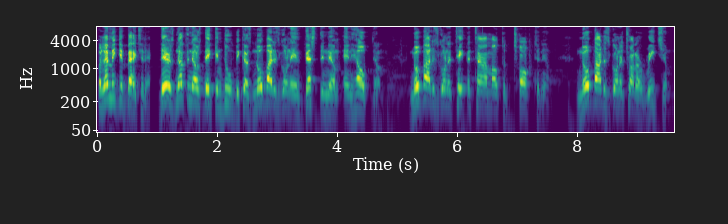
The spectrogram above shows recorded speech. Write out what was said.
But let me get back to that. There's nothing else they can do because nobody's going to invest in them and help them. Nobody's going to take the time out to talk to them. Nobody's going to try to reach them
